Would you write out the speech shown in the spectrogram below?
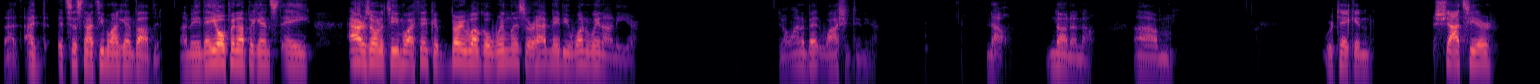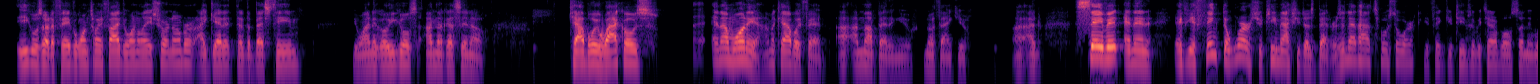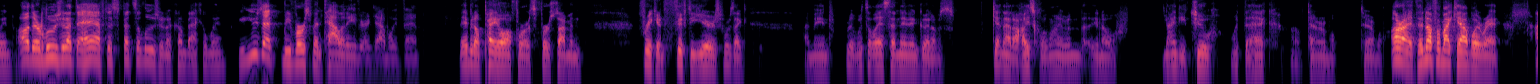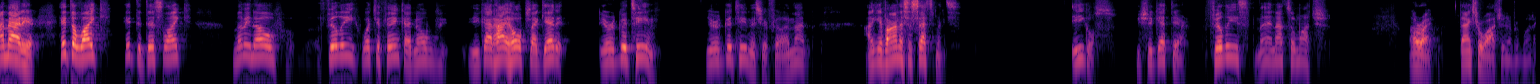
I, I it's just not a team I want to get involved in. I mean, they open up against a Arizona team who I think could very well go winless or have maybe one win on the year. Do I want to bet Washington here? No, no, no, no. Um, we're taking shots here. Eagles are the favorite, 125. You want to lay a short number? I get it. They're the best team. You want to go Eagles? I'm not gonna say no. Cowboy wackos, and I'm one of you. I'm a Cowboy fan. I, am not betting you. No, thank you. I, would save it, and then if you think the worst, your team actually does better. Isn't that how it's supposed to work? You think your team's gonna be terrible, all of a sudden they win. Oh, they're losing at the half. This bet's a loser, and I come back and win. You use that reverse mentality if you're a Cowboy fan. Maybe it'll pay off for us first time in freaking 50 years. It was like, I mean, what's the last time they been good? I was getting out of high school. Not even, you know, 92. What the heck? Oh, terrible. Terrible. All right. Enough of my cowboy rant. I'm out of here. Hit the like, hit the dislike. Let me know, Philly, what you think. I know you got high hopes. I get it. You're a good team. You're a good team this year, Philly. I'm not, I give honest assessments. Eagles, you should get there. Phillies, man, not so much. All right. Thanks for watching, everybody.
